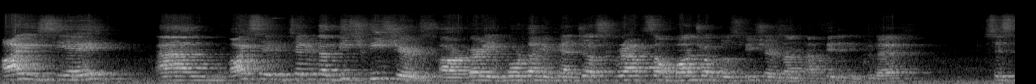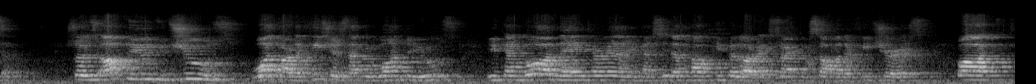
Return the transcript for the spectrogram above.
ICA and ICA will tell you that which features are very important. You can just grab some bunch of those features and, and fit it into the system. So it's up to you to choose what are the features that you want to use. You can go on the internet and you can see that how people are extracting some other features, but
